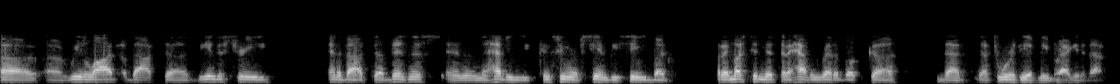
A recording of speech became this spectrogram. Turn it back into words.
uh, uh read a lot about uh, the industry and about business, and I'm a heavy consumer of CNBC. But but I must admit that I haven't read a book that that's worthy of me bragging about.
